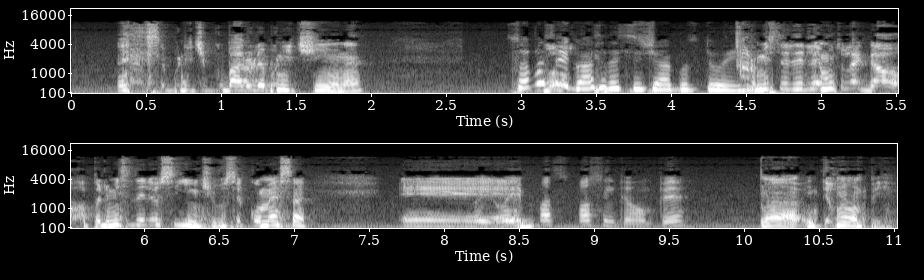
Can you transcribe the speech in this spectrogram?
Esse é bonitinho, porque o barulho é bonitinho, né? Só você Bom. gosta desses jogos do Cara, o Mr. Driller é muito legal. A premissa dele é o seguinte: você começa. É... Oi, oi, posso, posso interromper? Ah, interrompe.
